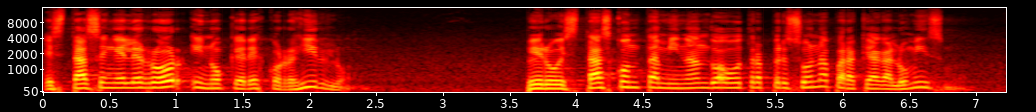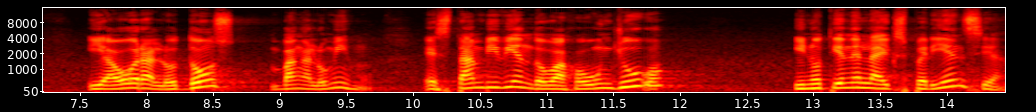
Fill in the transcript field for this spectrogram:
Estás en el error y no querés corregirlo, pero estás contaminando a otra persona para que haga lo mismo. Y ahora los dos van a lo mismo. Están viviendo bajo un yugo y no tienen la experiencia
